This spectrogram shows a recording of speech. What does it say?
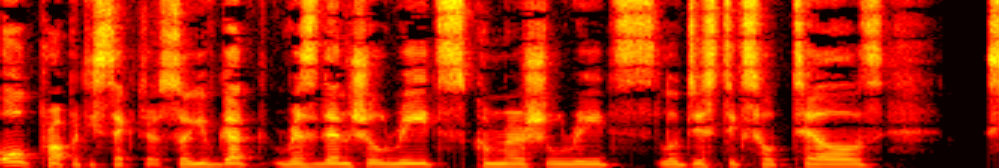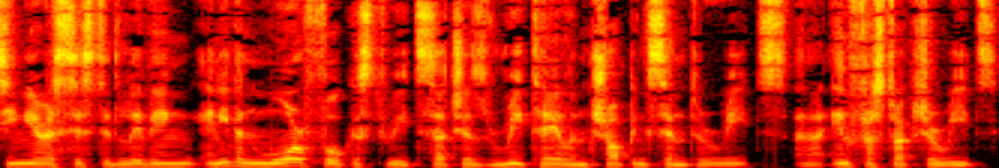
all property sectors. So you've got residential REITs, commercial REITs, logistics hotels, senior assisted living, and even more focused REITs such as retail and shopping center REITs, uh, infrastructure REITs,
